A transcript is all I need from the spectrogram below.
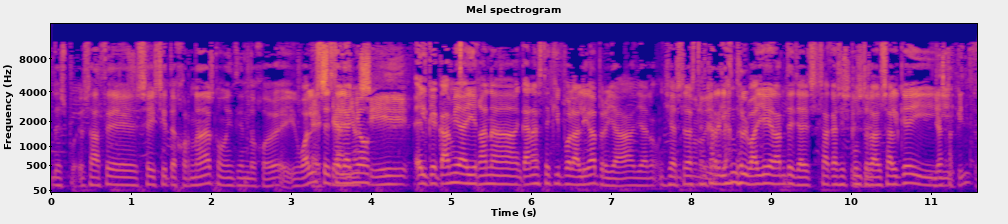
después, o sea, hace 6-7 jornadas, como diciendo, joder, igual este, Este es el año año, sí. el que cambia y gana, gana este equipo la liga, pero ya, ya, se la está encarrilando el Bayern antes, ya saca 6 puntos al Salque y... Ya está quinto.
